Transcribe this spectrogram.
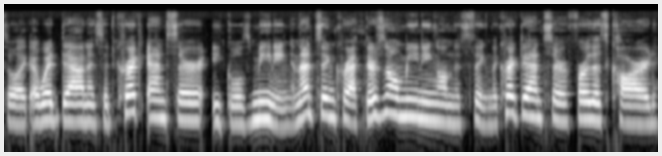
so like I went down and said correct answer equals meaning, and that's incorrect. There's no meaning on this thing. The correct answer for this card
